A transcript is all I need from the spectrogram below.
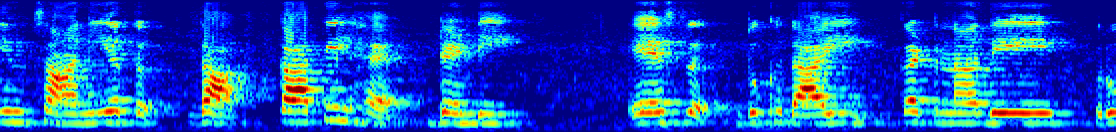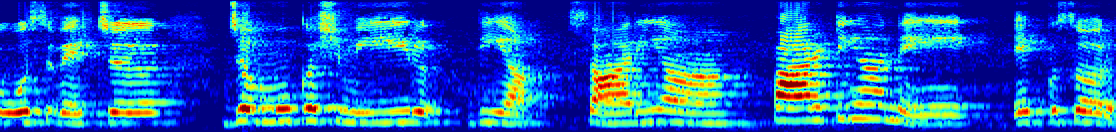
ਇਨਸਾਨੀਅਤ ਦਾ ਕਾਤਿਲ ਹੈ। ਡੰਡੀ ਇਸ ਦੁਖਦਾਈ ਘਟਨਾ ਦੇ ਰੋਸ ਵਿੱਚ ਜੰਮੂ ਕਸ਼ਮੀਰ ਦੀਆਂ ਸਾਰੀਆਂ ਪਾਰਟੀਆਂ ਨੇ ਇਕਸੁਰ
